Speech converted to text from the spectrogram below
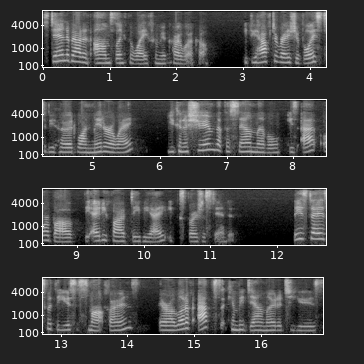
Stand about an arm's length away from your co-worker. If you have to raise your voice to be heard one metre away, you can assume that the sound level is at or above the 85 dBA exposure standard. These days with the use of smartphones, there are a lot of apps that can be downloaded to use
